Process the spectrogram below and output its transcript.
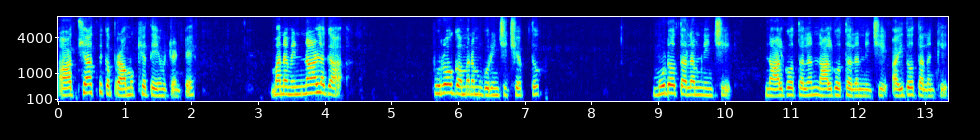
ఆధ్యాత్మిక ప్రాముఖ్యత ఏమిటంటే మనం ఇన్నాళ్ళుగా పురోగమనం గురించి చెప్తూ మూడో తలం నుంచి నాలుగో తలం నాలుగో తలం నుంచి ఐదో తలంకి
